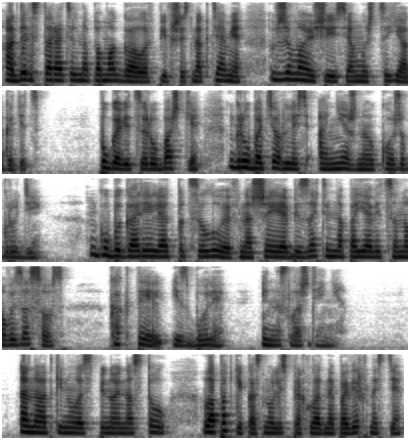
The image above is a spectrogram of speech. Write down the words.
Адель старательно помогала, впившись ногтями в сжимающиеся мышцы ягодиц. Пуговицы рубашки грубо терлись о нежную кожу груди. Губы горели от поцелуев, на шее обязательно появится новый засос. Коктейль из боли и наслаждения. Она откинулась спиной на стол, лопатки коснулись прохладной поверхности,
